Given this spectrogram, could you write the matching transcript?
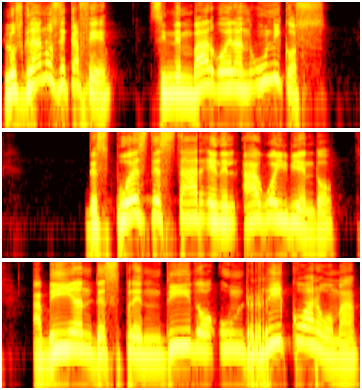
Los granos de café, sin embargo, eran únicos. Después de estar en el agua hirviendo, habían desprendido un rico aroma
